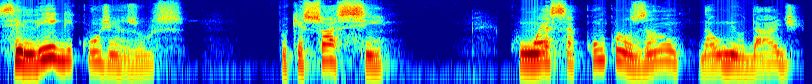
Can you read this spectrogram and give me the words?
se ligue com Jesus, porque só assim, com essa conclusão da humildade,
